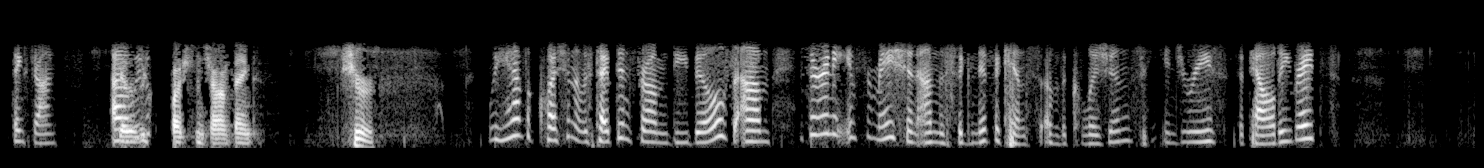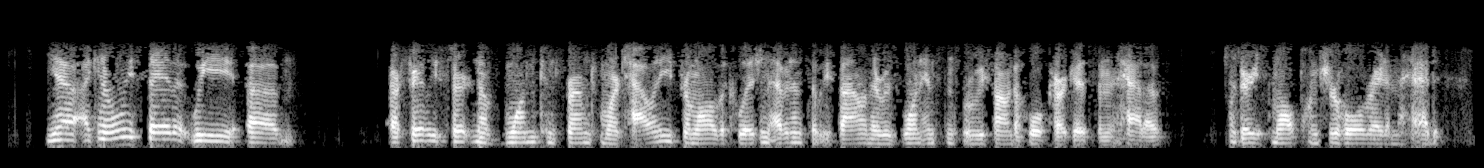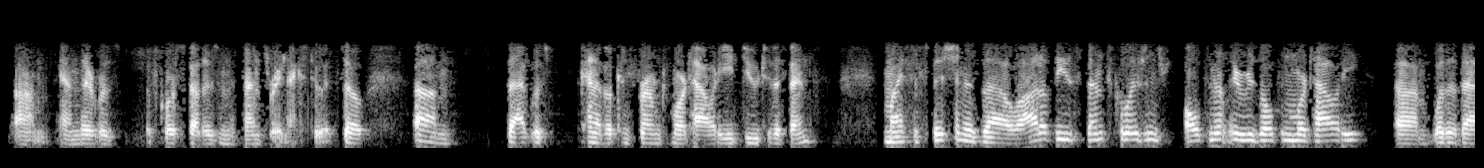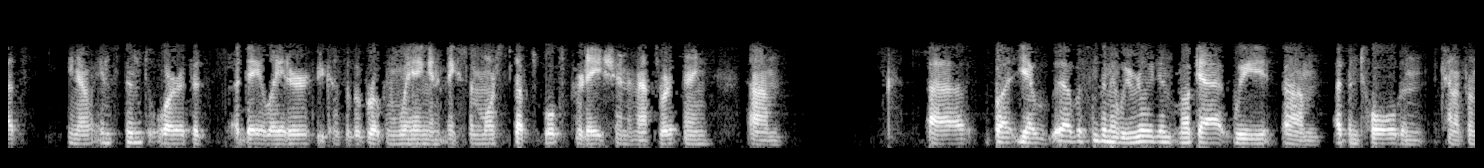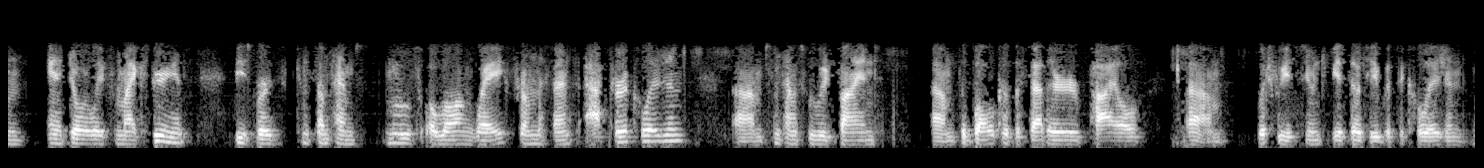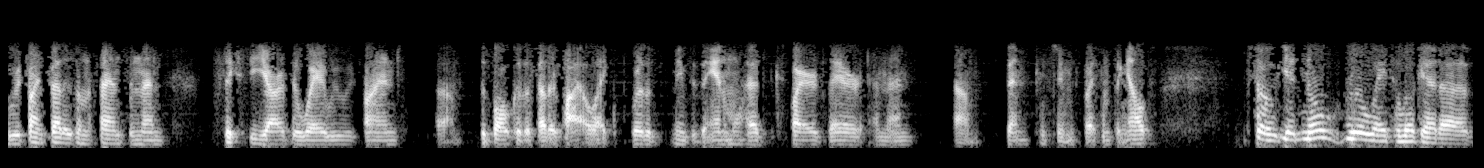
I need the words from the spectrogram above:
Thanks, John. Uh, yeah, that's a question, John. Thanks. Sure. We have a question that was typed in from D. Bills. Um, is there any information on the significance of the collisions, injuries, fatality rates? Yeah, I can only say that we um, are fairly certain of one confirmed mortality from all the collision evidence that we found. There was one instance where we found a whole carcass and it had a, a very small puncture hole right in the head, um, and there was, of course, feathers in the fence right next to it. So um, that was kind of a confirmed mortality due to the fence. My suspicion is that a lot of these fence collisions ultimately result in mortality, um, whether that's you know instant or if it's a day later because of a broken wing and it makes them more susceptible to predation and that sort of thing. Um, uh, but yeah, that was something that we really didn't look at. We, um, I've been told, and kind of from anecdotally from my experience, these birds can sometimes move a long way from the fence after a collision. Um, sometimes we would find um, the bulk of the feather pile um, which we assumed to be associated with the collision. We would find feathers on the fence, and then 60 yards away we would find um, the bulk of the feather pile, like where the, maybe the animal had expired there and then um, been consumed by something else. So yeah, no real way to look at a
